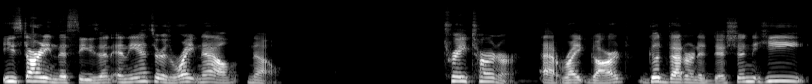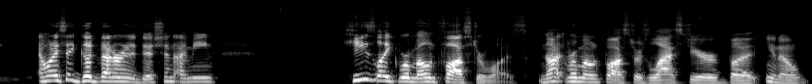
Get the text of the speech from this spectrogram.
He's starting this season, and the answer is right now, no. Trai Turner at right guard, good veteran addition. He, and when I say good veteran addition, I mean he's like Ramon Foster was. Not Ramon Foster's last year, but you know,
